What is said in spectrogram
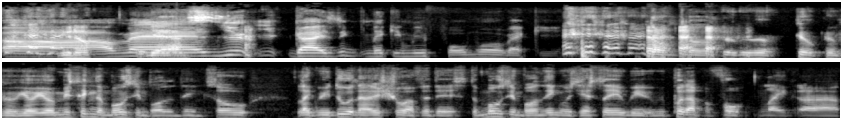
Ah You know- man, Yes. you, you guys you making me FOMO, Wacky. no, no, Pew, Pew, Pew, Pew, Pew, you're, you're missing the most important thing. So, like, we do another show after this. The most important thing was yesterday we, we put up a vote. Like, uh,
